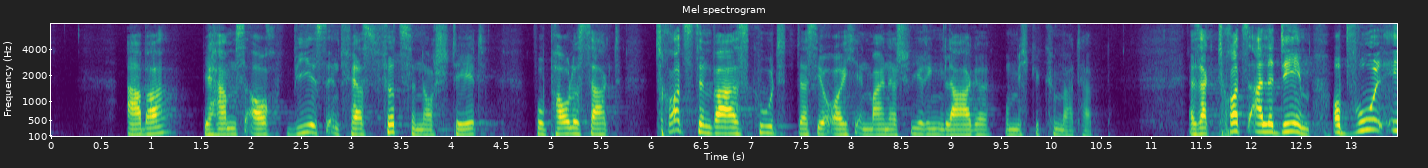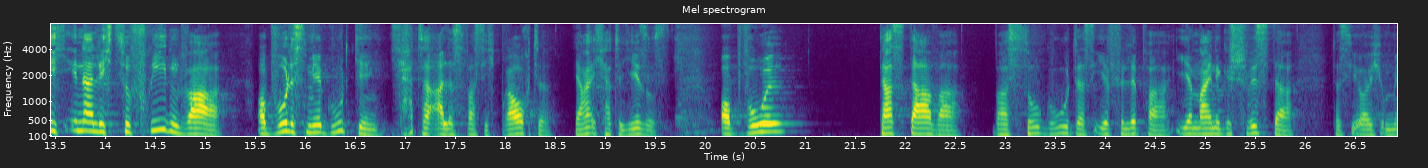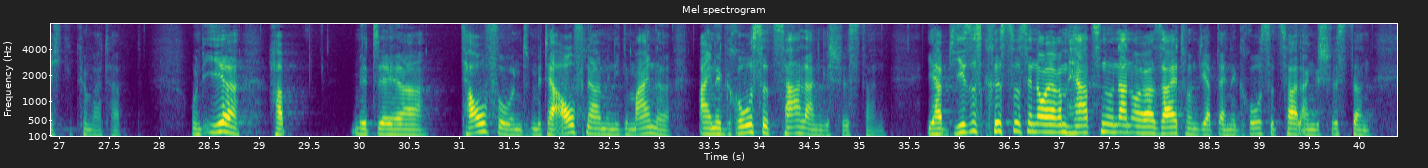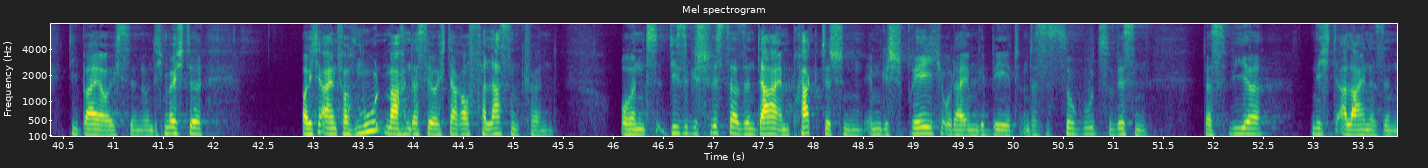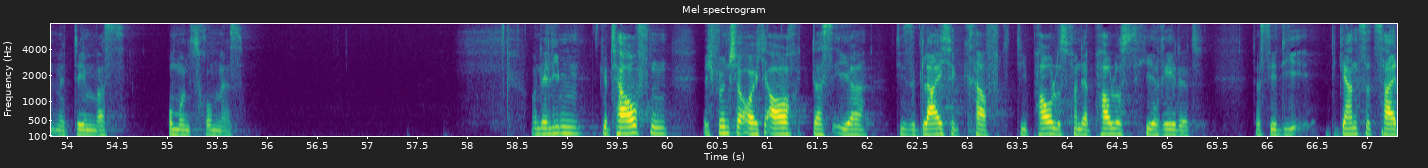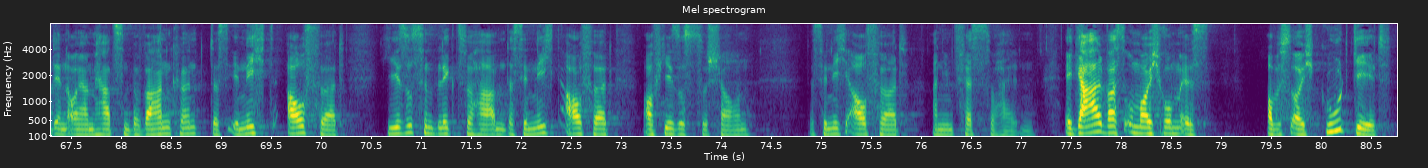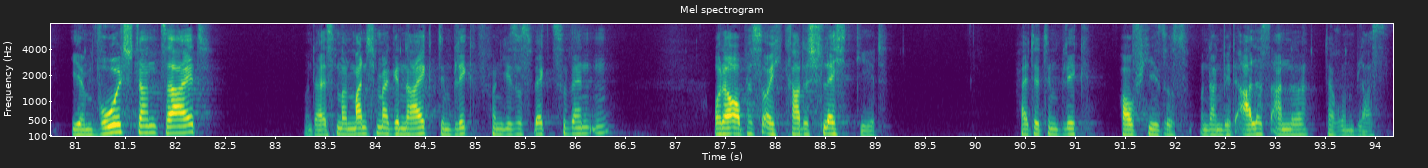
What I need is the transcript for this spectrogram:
aber wir haben es auch, wie es in Vers 14 noch steht, wo Paulus sagt, Trotzdem war es gut, dass ihr euch in meiner schwierigen Lage um mich gekümmert habt. Er sagt, trotz alledem, obwohl ich innerlich zufrieden war, obwohl es mir gut ging, ich hatte alles, was ich brauchte. Ja, ich hatte Jesus. Obwohl das da war, war es so gut, dass ihr Philippa, ihr meine Geschwister, dass ihr euch um mich gekümmert habt. Und ihr habt mit der Taufe und mit der Aufnahme in die Gemeinde eine große Zahl an Geschwistern. Ihr habt Jesus Christus in eurem Herzen und an eurer Seite und ihr habt eine große Zahl an Geschwistern, die bei euch sind. Und ich möchte euch einfach Mut machen, dass ihr euch darauf verlassen könnt. Und diese Geschwister sind da im praktischen, im Gespräch oder im Gebet. Und das ist so gut zu wissen, dass wir nicht alleine sind mit dem, was um uns herum ist. Und ihr lieben Getauften, ich wünsche euch auch, dass ihr diese gleiche Kraft, die Paulus, von der Paulus hier redet, dass ihr die die ganze Zeit in eurem Herzen bewahren könnt, dass ihr nicht aufhört, Jesus im Blick zu haben, dass ihr nicht aufhört, auf Jesus zu schauen, dass ihr nicht aufhört, an ihm festzuhalten. egal was um euch rum ist, ob es euch gut geht, ihr im Wohlstand seid, und da ist man manchmal geneigt, den Blick von Jesus wegzuwenden, oder ob es euch gerade schlecht geht. Haltet den Blick auf Jesus und dann wird alles andere darum blass.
